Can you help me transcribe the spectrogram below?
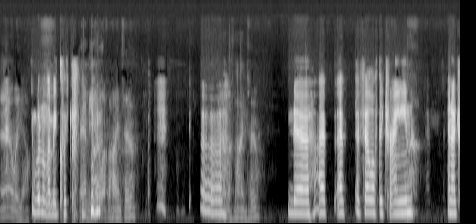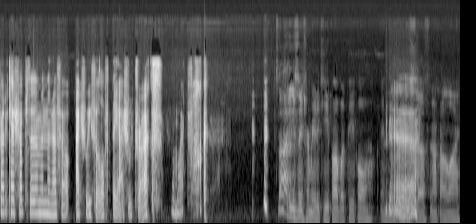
There we go. it wouldn't let me click. Cam, you got left behind too? Uh, left behind too? yeah, I, I I fell off the train, and I tried to catch up to them, and then I fell actually fell off the actual tracks. I'm like, fuck. It's not easy for me to keep up with people and Yeah. stuff, not gonna lie.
